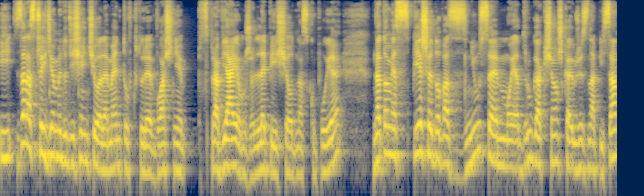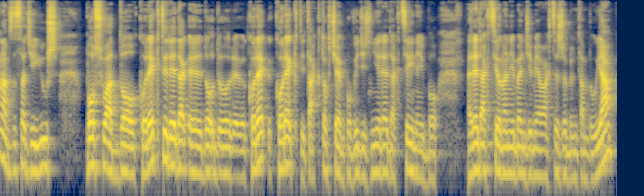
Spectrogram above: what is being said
I zaraz przejdziemy do 10 elementów, które właśnie sprawiają, że lepiej się od nas kupuje. Natomiast spieszę do Was z newsem. Moja druga książka już jest napisana, w zasadzie już poszła do korekty, e, do, do korek korekty, tak, to chciałem powiedzieć, nie redakcyjnej, bo redakcji ona nie będzie miała, chcę, żebym tam był ja.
